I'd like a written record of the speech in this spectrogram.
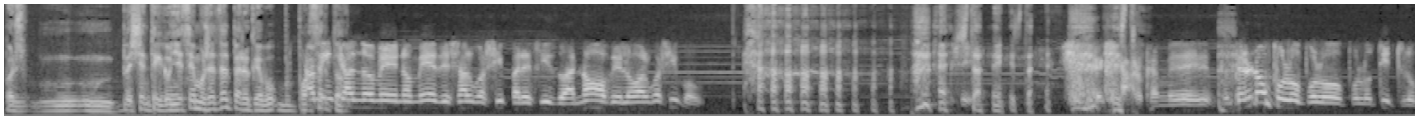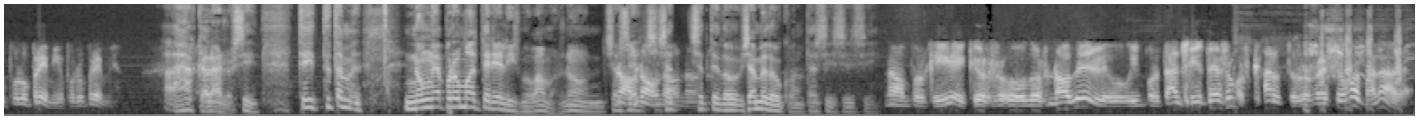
pois pues, xente que coñecemos e tal, pero pero que, por a certo... A cando me nomedes algo así parecido a Nobel ou algo así, vou. está ben, está, claro Claro, me, pero non polo, polo, polo título, polo premio, polo premio. Ah, claro, sí. Te, te tam... Non é pro materialismo, vamos, non, xa, no, se, no, xa, no, no. xa, te do, xa me dou conta, sí, sí, sí. Non, porque é que os, o dos Nobel, o importante que ten son os cartos, o resto non é para nada.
